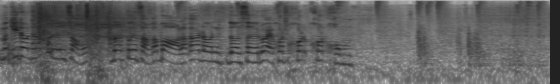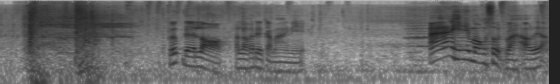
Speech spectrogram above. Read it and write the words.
เมื่อกี้โดนทั้งปืนสองโดนปืนสองกระบอก แล้วก็โดนโดนเซอร์ด้วยโคตรโคตรโคตรคมปุ๊บเดินหลอกแล้วเราก็เดินกลับมาทางนี้อ้ายที่นี่มองสุดว่ะเอาเลยอะ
